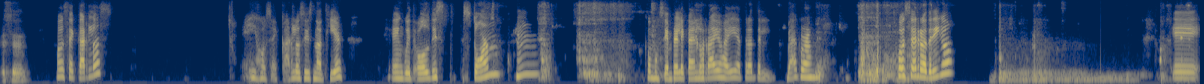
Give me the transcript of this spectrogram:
Present. Jose Carlos. Hey, Jose Carlos is not here. And with all this storm, hmm, como siempre le caen los rayos ahí atrás del background. José Rodrigo. Eh,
